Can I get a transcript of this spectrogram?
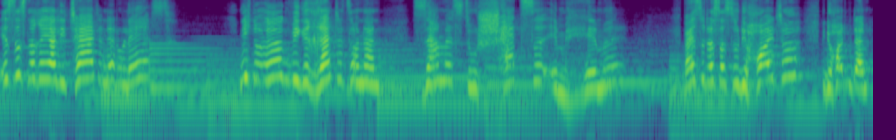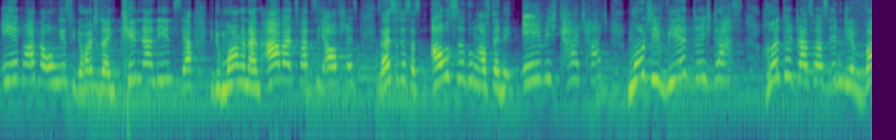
ist es eine Realität, in der du lebst? Nicht nur irgendwie gerettet, sondern sammelst du Schätze im Himmel? Weißt du, dass, dass du die heute, wie du heute mit deinem Ehepartner umgehst, wie du heute deinen Kindern dienst, ja, wie du morgen an deinem Arbeitsplatz dich aufstellst, weißt du, dass das Auswirkungen auf deine Ewigkeit hat? Motiviert dich das? Rüttelt das was in dir wach?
